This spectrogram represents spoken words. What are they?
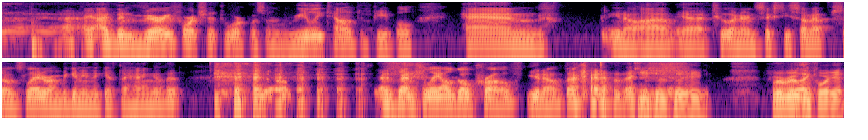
uh, I, I've been very fortunate to work with some really talented people, and you know, um, yeah, 260 some episodes later, I'm beginning to get the hang of it. Eventually, I'll go pro, you know, that kind of thing. We're rooting Like- for you.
